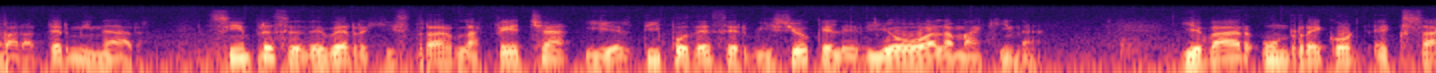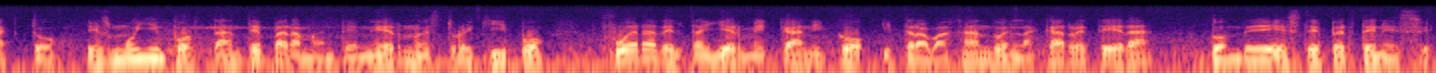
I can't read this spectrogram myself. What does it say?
Para terminar, siempre se debe registrar la fecha y el tipo de servicio que le dio a la máquina. Llevar un récord exacto es muy importante para mantener nuestro equipo fuera del taller mecánico y trabajando en la carretera donde éste pertenece.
